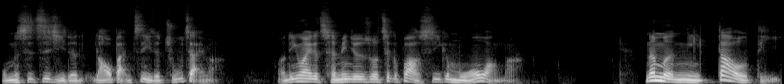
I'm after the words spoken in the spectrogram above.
我们是自己的老板，自己的主宰嘛。哦，另外一个层面就是说，这个 boss 是一个魔王嘛。那么你到底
